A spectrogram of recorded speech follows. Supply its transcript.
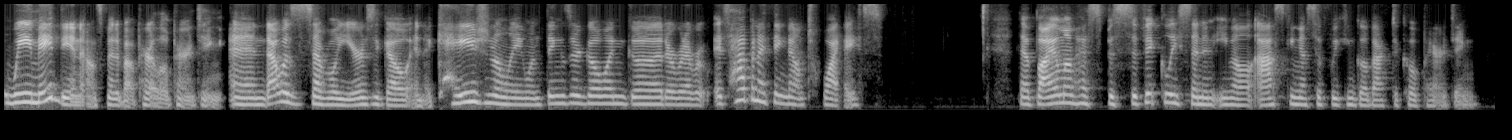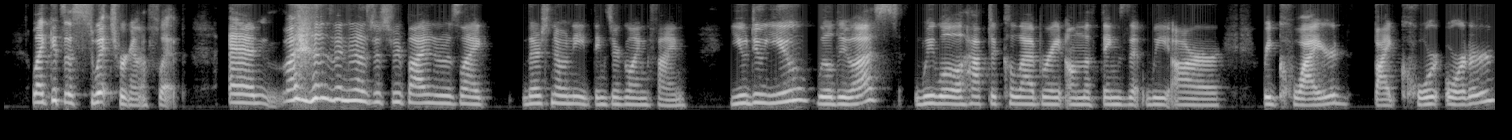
we made the announcement about parallel parenting and that was several years ago and occasionally when things are going good or whatever it's happened i think now twice that biomom has specifically sent an email asking us if we can go back to co-parenting. Like it's a switch we're going to flip. And my husband has just replied and was like there's no need. Things are going fine. You do you we'll do us. We will have to collaborate on the things that we are required by court order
